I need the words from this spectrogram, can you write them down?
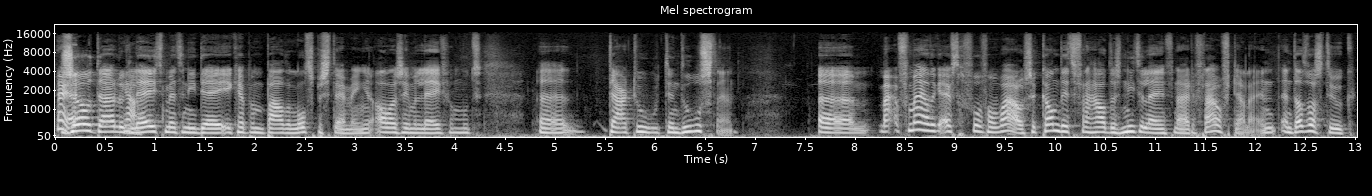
ja, zo duidelijk ja. leeft met een idee... ik heb een bepaalde lotsbestemming... en alles in mijn leven moet daartoe ten doel staan. Ehm, maar voor mij had ik even het gevoel van... wauw, ze kan dit verhaal dus niet alleen vanuit de vrouw vertellen. En, en dat was natuurlijk...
